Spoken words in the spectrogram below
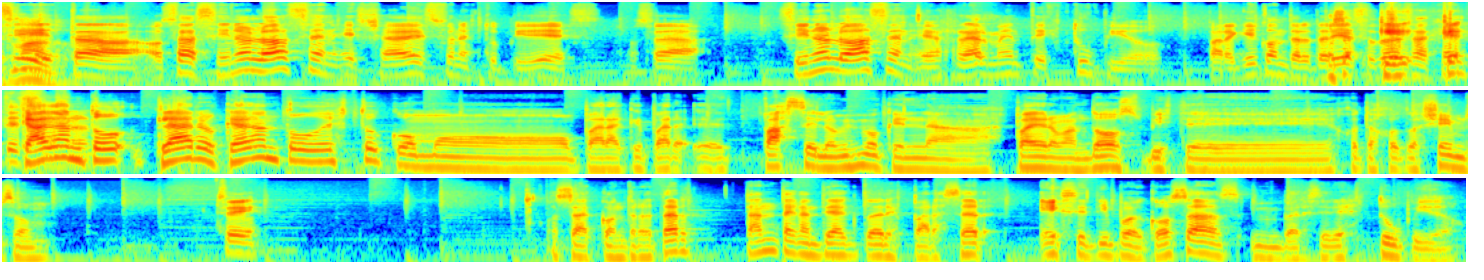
sí, está. O sea, si no lo hacen, ya es una estupidez. O sea, si no lo hacen, es realmente estúpido. ¿Para qué contratarías a toda esa gente? Que, hagan todo, claro, que hagan todo esto como para que eh, pase lo mismo que en la Spider-Man 2, viste, JJ Jameson. Sí. O sea, contratar tanta cantidad de actores para hacer ese tipo de cosas me parecería estúpido.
